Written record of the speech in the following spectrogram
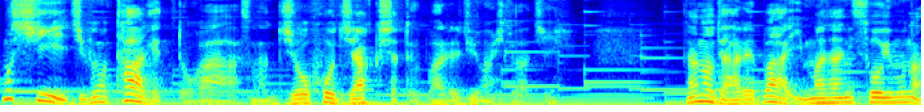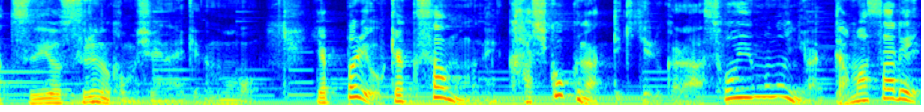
もし自分のターゲットがその情報弱者と呼ばれるような人たちなのであれば未だにそういうものは通用するのかもしれないけどもやっぱりお客さんもね賢くなってきてるからそういうものには騙され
